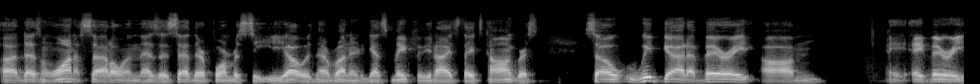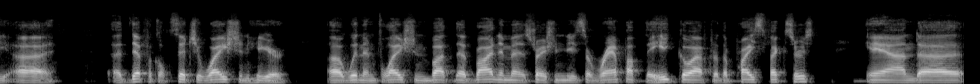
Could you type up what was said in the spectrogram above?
uh, doesn't want to settle. And as I said, their former CEO is now running against me for the United States Congress. So we've got a very, um, a, a, very uh, a difficult situation here uh, with inflation. But the Biden administration needs to ramp up the heat, go after the price fixers, and uh,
